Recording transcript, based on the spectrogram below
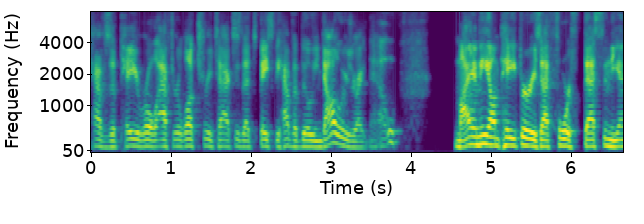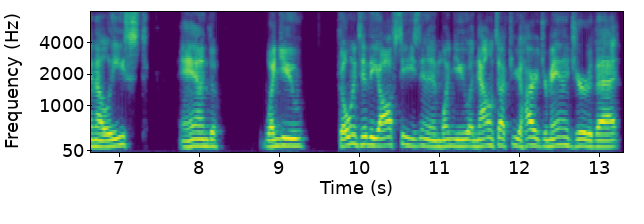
has a payroll after luxury taxes that's basically half a billion dollars right now. Miami on paper is at fourth best in the NL East. And when you go into the offseason and when you announce after you hired your manager that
